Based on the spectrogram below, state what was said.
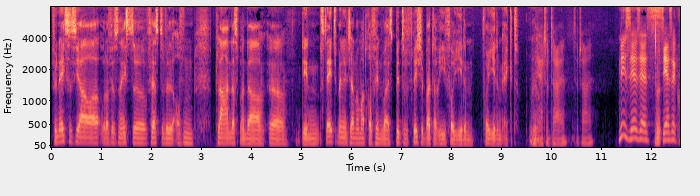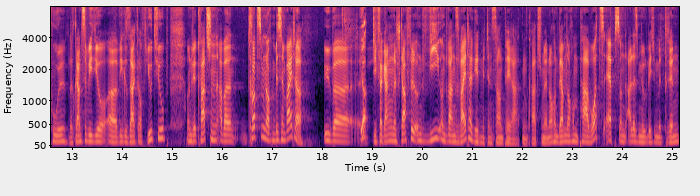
für nächstes Jahr oder fürs nächste Festival auf den Plan, dass man da äh, den Stage Manager nochmal drauf hinweist, bitte frische Batterie vor jedem, vor jedem Act. Ja, total, total. Nee, sehr, sehr, sehr, sehr cool. Das ganze Video, äh, wie gesagt, auf YouTube. Und wir quatschen aber trotzdem noch ein bisschen weiter über äh, Ja. die vergangene Staffel und wie und wann es weitergeht mit den Soundpiraten quatschen wir noch. Und wir haben noch ein paar WhatsApps und alles Mögliche mit drin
